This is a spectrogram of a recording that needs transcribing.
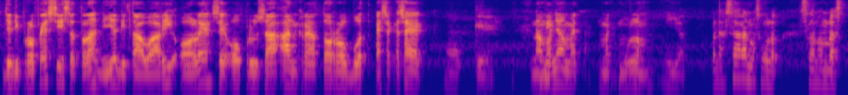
jadi profesi setelah dia ditawari oleh CEO perusahaan kreator robot esek-esek Oke. namanya Matt McMullen Iya. Penasaran Mas Ngulak selama 15,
